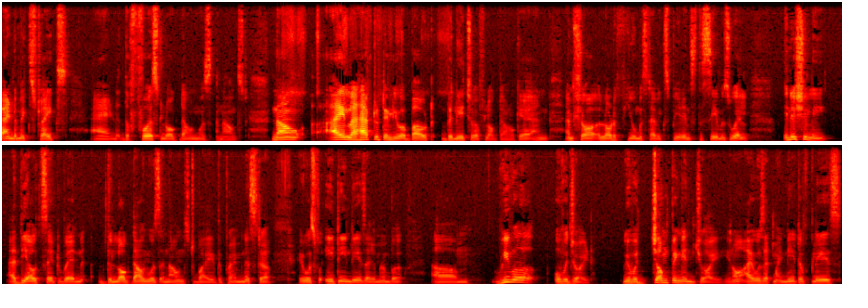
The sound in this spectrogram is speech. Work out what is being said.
pandemic strikes and the first lockdown was announced. Now, I'll have to tell you about the nature of lockdown, okay? And I'm sure a lot of you must have experienced the same as well. Initially, at the outset, when the lockdown was announced by the Prime Minister, it was for 18 days, I remember, um, we were overjoyed. We were jumping in joy. You know, I was at my native place,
